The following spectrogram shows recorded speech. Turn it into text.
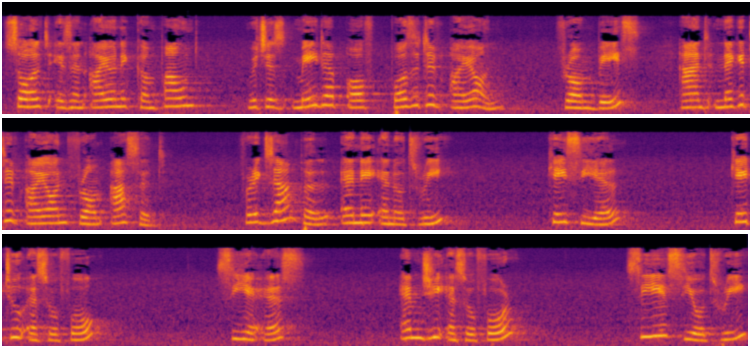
Salt is an ionic compound which is made up of positive ion from base and negative ion from acid. For example, NaNO3, KCl, K2SO4, CaS, MgSO4, CaCO3,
